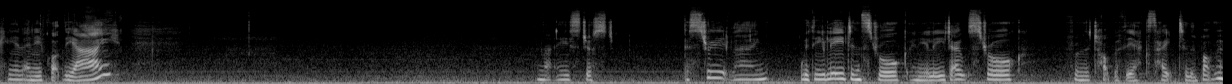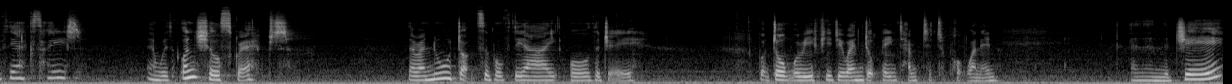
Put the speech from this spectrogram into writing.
Okay, then you've got the eye. And that is just a straight line with your leading stroke and your lead out stroke from the top of the X height to the bottom of the X height. And with uncial script, there are no dots above the I or the J. But don't worry if you do end up being tempted to put one in. And then the J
